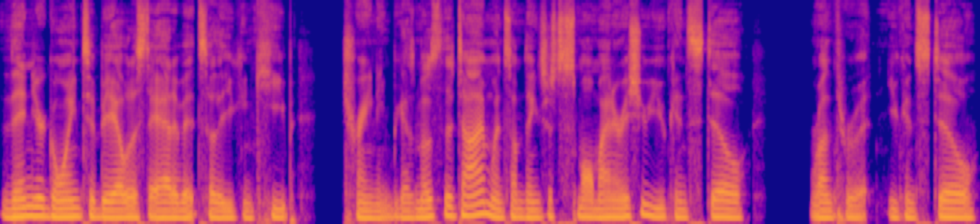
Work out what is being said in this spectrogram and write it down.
then you're going to be able to stay ahead of it so that you can keep training. Because most of the time, when something's just a small minor issue, you can still run through it. You can still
